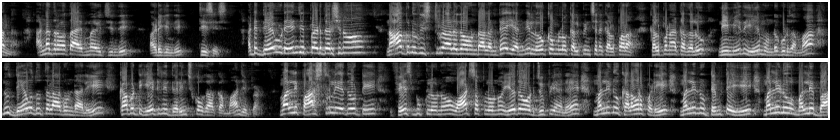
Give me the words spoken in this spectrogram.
అన్న. అన్న తర్వాత ఆ అమ్మాయి వచ్చింది అడిగింది తీసేసి. అంటే దేవుడు ఏం చెప్పాడు దర్శనం? నాకు నువ్వు ఇష్టరాలుగా ఉండాలంటే ఇవన్నీ లోకంలో కల్పించిన కల్పన కల్పనా కథలు నీ మీద ఏమి ఉండకూడదమ్మా. నువ్వు దేవదూతలాగా ఉండాలి కాబట్టి ఏటిని ధరించుకోగాకమ్మా అని చెప్పాడు. మళ్ళీ పాస్టర్లు ఏదోటి ఫేస్బుక్లోనో వాట్సాప్లోనో ఏదో ఒకటి చూపియానే మళ్ళీ నువ్వు కలవరపడి మళ్ళీ నువ్వు టెంప్ట్ అయ్యి మళ్ళీ నువ్వు మళ్ళీ బా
